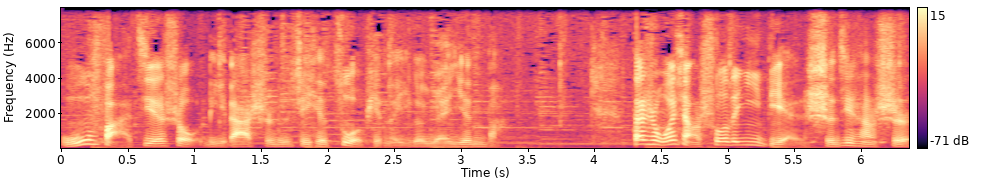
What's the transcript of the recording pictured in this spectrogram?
无法接受李大师的这些作品的一个原因吧。但是我想说的一点，实际上是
